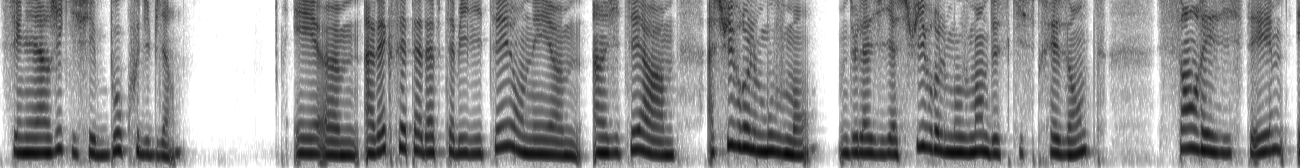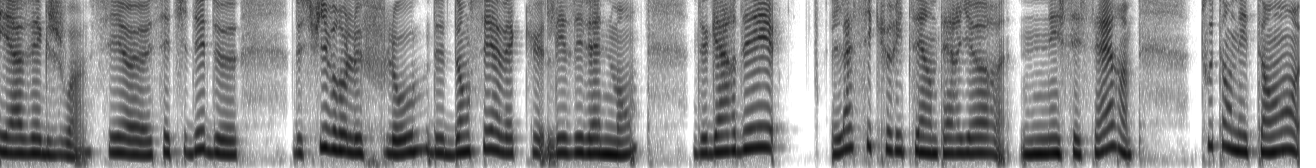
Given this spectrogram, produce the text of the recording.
c'est une énergie qui fait beaucoup de bien. Et euh, avec cette adaptabilité, on est euh, invité à, à, suivre le mouvement de la vie, à suivre le mouvement de ce qui se présente sans résister et avec joie. C'est euh, cette idée de, de suivre le flot, de danser avec les événements, de garder la sécurité intérieure nécessaire tout en étant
